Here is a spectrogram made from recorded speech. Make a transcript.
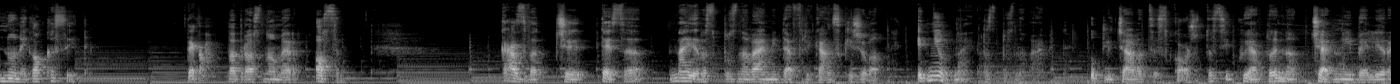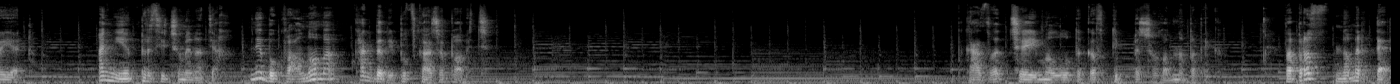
но не го късайте. Така, въпрос номер 8. Казват, че те са най-разпознаваемите африкански животни. Едни от най-разпознаваемите. Отличават се с кожата си, която е на черни и бели раета. А ние пресичаме на тях. Не буквално, ама как да ви подскажа повече? Казват, че е имало такъв тип пешеходна пътека. Въпрос номер 9.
